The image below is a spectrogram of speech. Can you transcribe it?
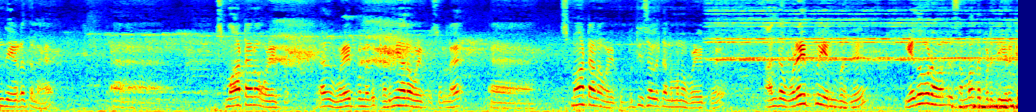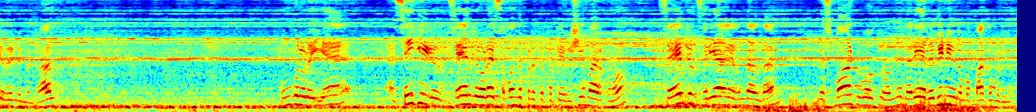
இந்த இடத்துல ஸ்மார்ட்டான உழைப்பு. அதாவது உழைப்புன்றது கடுமையான உழைப்பு சொல்ல ஸ்மார்ட்டான உழைப்பு புத்திசாலித்தனமான உழைப்பு. அந்த உழைப்பு என்பது எதோட வந்து சம்மந்தப்படுத்தி இருக்க வேண்டும் என்றால் உங்களுடைய செய்கைகள் செயல்களோட சம்மந்தப்படுத்தப்பட்ட விஷயமா இருக்கணும். செயல்கள் சரியாக இருந்தால்தான் இந்த ஸ்மார்ட் ஒர்க்கில் வந்து நிறைய ரெவின்யூ நம்ம பார்க்க முடியும்.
